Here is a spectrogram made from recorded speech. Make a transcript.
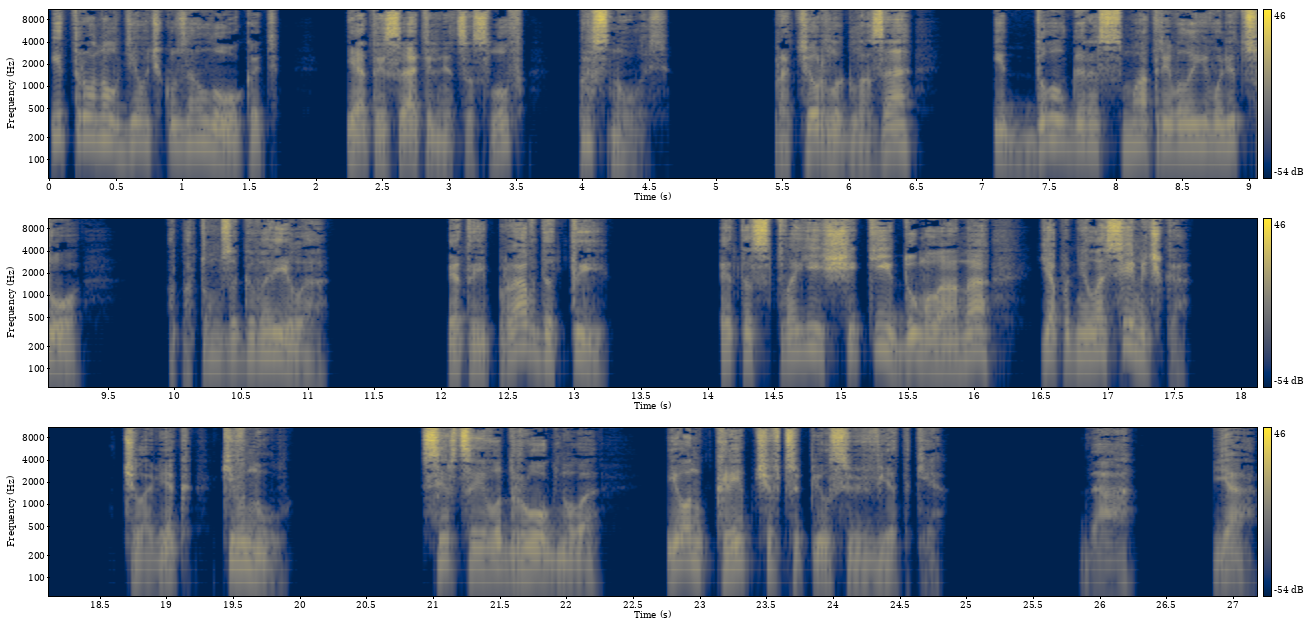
и тронул девочку за локоть, и отрицательница слов проснулась. Протерла глаза и долго рассматривала его лицо, а потом заговорила. «Это и правда ты? Это с твоей щеки, — думала она, — я подняла семечко». Человек кивнул. Сердце его дрогнуло, и он крепче вцепился в ветки. Да, я.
